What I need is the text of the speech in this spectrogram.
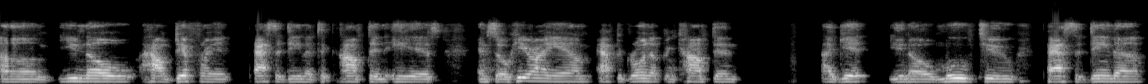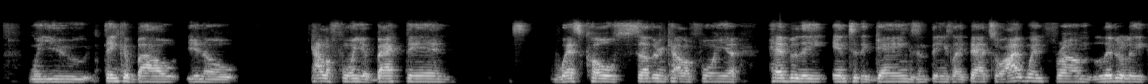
um, you know how different Pasadena to Compton is. And so here I am after growing up in Compton. I get, you know, moved to Pasadena. When you think about, you know, California back then, West Coast, Southern California, heavily into the gangs and things like that. So I went from literally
